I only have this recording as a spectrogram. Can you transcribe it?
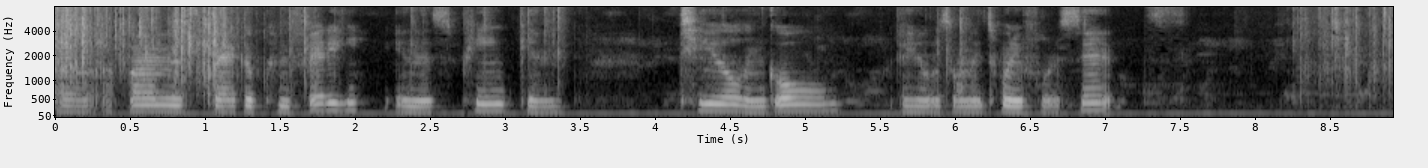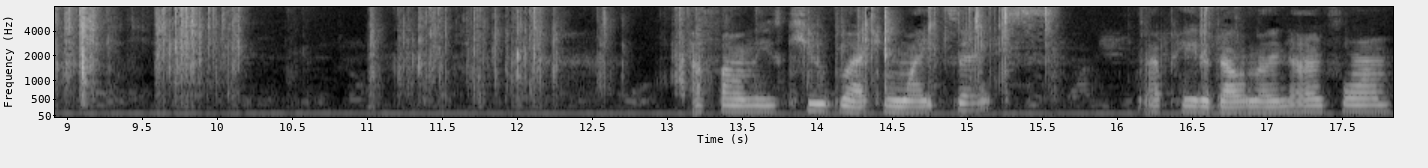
Uh, I found this bag of confetti in this pink and teal and gold and it was only 24 cents. I found these cute black and white sacks. I paid $1.99 for them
